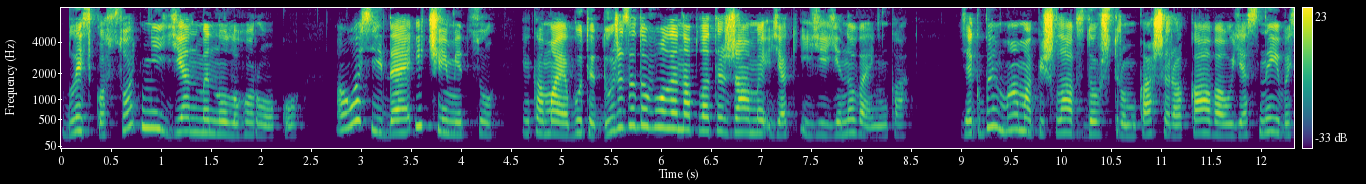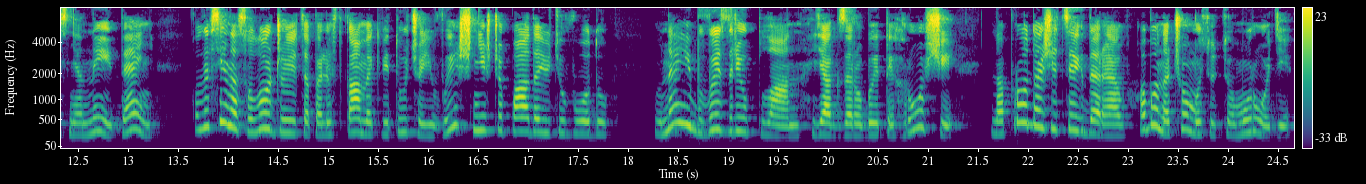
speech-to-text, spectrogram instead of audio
близько сотні єн минулого року. А ось йде і Чіміцу, яка має бути дуже задоволена платежами, як і її новенька. Якби мама пішла вздовж струмка широкава у ясний весняний день, коли всі насолоджуються пелюстками квітучої вишні, що падають у воду, у неї б визрів план, як заробити гроші на продажі цих дерев або на чомусь у цьому роді.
